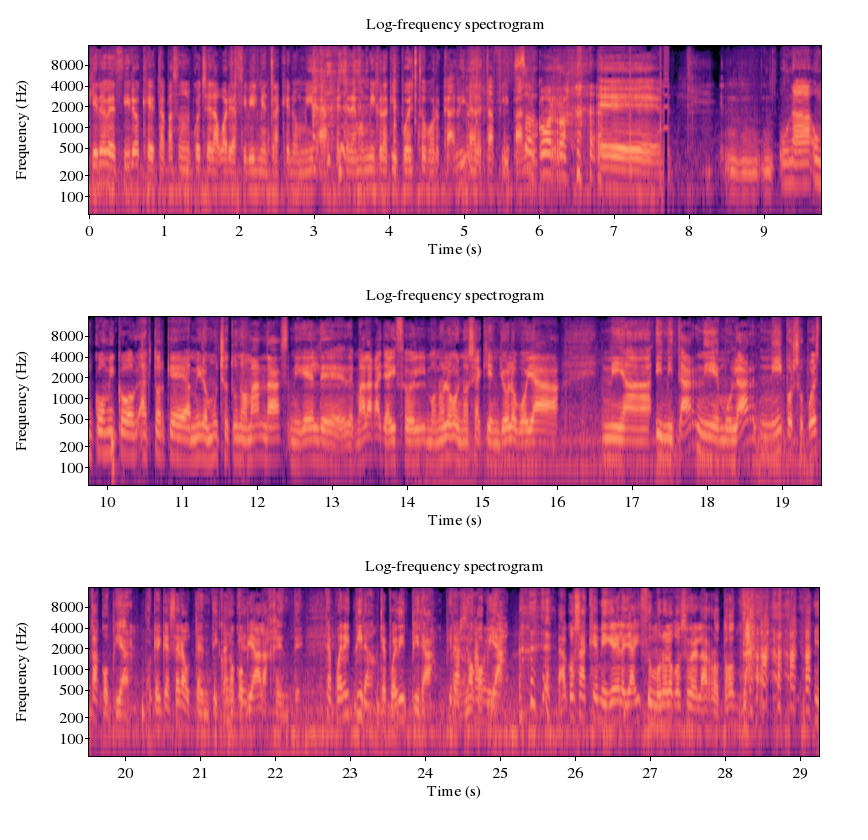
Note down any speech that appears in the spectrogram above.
Quiero deciros que está pasando el coche de la Guardia Civil mientras que nos mira, que tenemos un micro aquí puesto por Cádiz, ahora está flipando. Socorro. Eh, una- un cómico, actor que admiro mucho, tú no mandas, Miguel de, de Málaga, ya hizo el monólogo y no sé a quién yo lo voy a ni a imitar, ni emular, ni por supuesto a copiar, porque hay que ser auténtico, Hay no que- copiar a la gente. Te puede inspirar. Te puede inspirar, Inspirarse pero no copiar. La cosa es que Miguel ya hizo un monólogo sobre la rotonda y,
